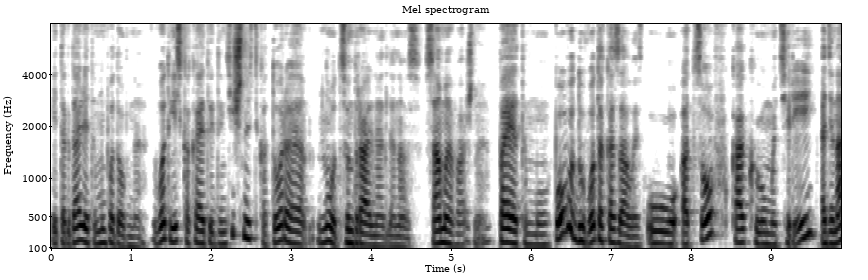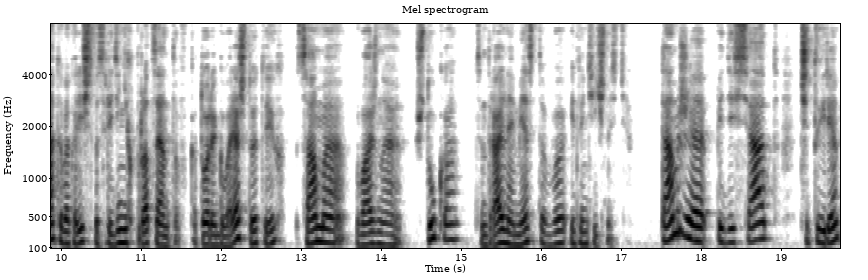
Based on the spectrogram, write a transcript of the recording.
и так далее и тому подобное. Вот есть какая-то идентичность, которая, ну, центральная для нас, самая важная. По этому поводу вот оказалось, у отцов, как и у матерей, одинаковое количество среди них процентов, которые говорят, что это их самая важная штука, центральное место в идентичности. Там же 54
